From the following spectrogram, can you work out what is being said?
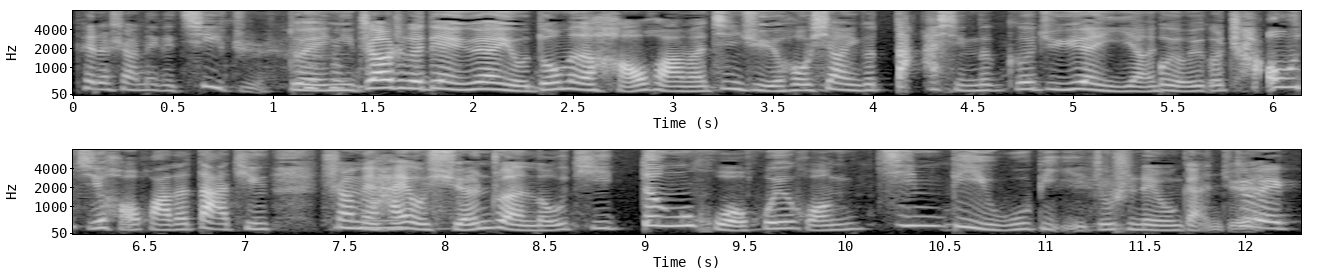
配得上那个气质。对，你知道这个电影院有多么的豪华吗？进去以后像一个大型的歌剧院一样，有一个超级豪华的大厅，上面还有旋转楼梯，灯火辉煌，金碧无比，就是那种感觉。。对，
